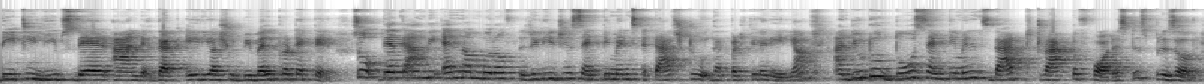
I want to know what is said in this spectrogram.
deity lives there and that area should be well protected. So there can be n number of religious sentiments attached to that particular area and due to those sentiments that tract of forest is preserved.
